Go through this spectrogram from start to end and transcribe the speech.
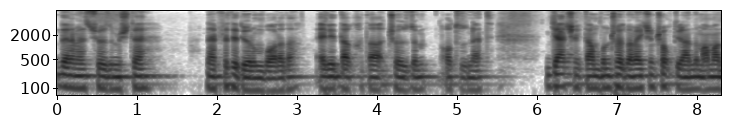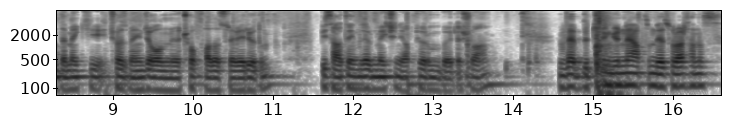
denemesi çözdüm işte. Nefret ediyorum bu arada. 50 dakikada çözdüm 30 net. Gerçekten bunu çözmemek için çok direndim ama demek ki çözmeyince olmuyor. Çok fazla süre veriyordum. Bir saate indirebilmek için yapıyorum böyle şu an. Ve bütün gün ne yaptım diye sorarsanız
